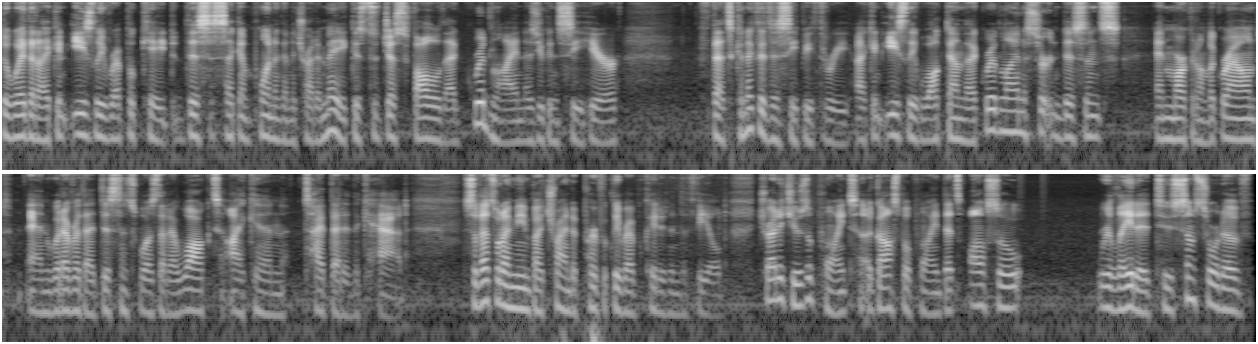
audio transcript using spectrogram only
the way that I can easily replicate this second point I'm going to try to make is to just follow that grid line, as you can see here, that's connected to CP3. I can easily walk down that grid line a certain distance and mark it on the ground, and whatever that distance was that I walked, I can type that in the CAD. So that's what I mean by trying to perfectly replicate it in the field. Try to choose a point, a gospel point, that's also related to some sort of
